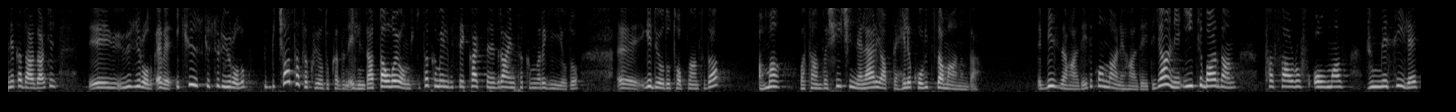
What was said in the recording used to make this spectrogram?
ne kadar der ki e, 100 euroluk evet 200 küsür euroluk bir, çanta takıyordu kadın elinde. Hatta olay olmuştu. Takım elbiseyi kaç senedir aynı takımları giyiyordu. Gidiyordu toplantıda. Ama vatandaşı için neler yaptı hele Covid zamanında. Biz ne haldeydik, onlar ne haldeydi? Yani itibardan tasarruf olmaz cümlesiyle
